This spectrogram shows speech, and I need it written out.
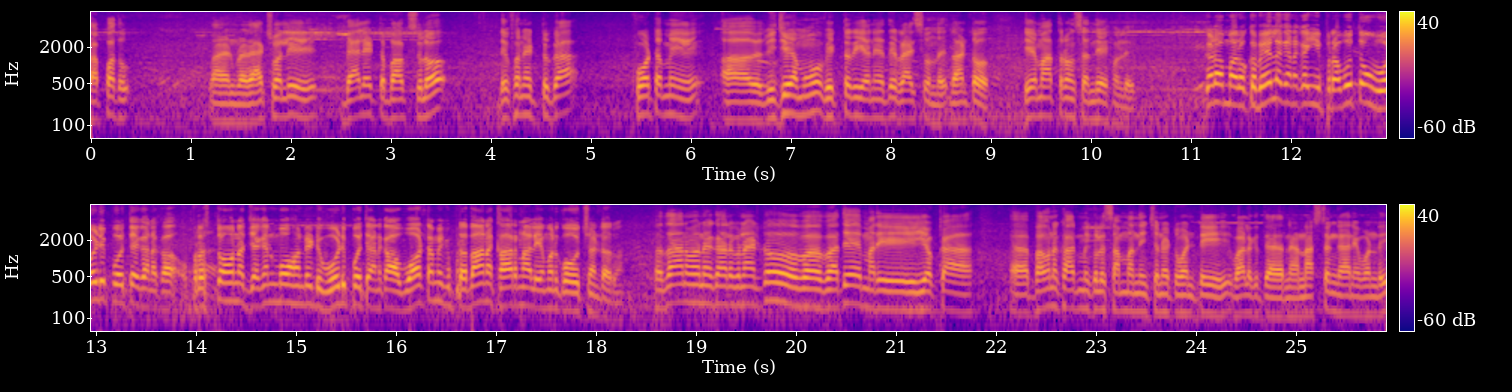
తప్పదు యాక్చువల్లీ బ్యాలెట్ బాక్స్లో డెఫినెట్గా కూటమి విజయము విక్టరీ అనేది రాసి ఉంది. దాంట్లో ఏమాత్రం సందేహం లేదు. ఇక్కడ మరి ఒకవేళ గనక ఈ ప్రభుత్వం ఓడిపోతే గనక ప్రస్తుతం ఉన్న జగన్మోహన్ రెడ్డి ఓడిపోతే గనక ఆ ఓటమికి ప్రధాన కారణాలు ఏమనుకోవచ్చు అంటారు? ప్రధానమైన కారణాలు అదే మరి ఈ యొక్క భవన కార్మికులకు సంబంధించినటువంటి వాళ్ళకి నష్టం కానివ్వండి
